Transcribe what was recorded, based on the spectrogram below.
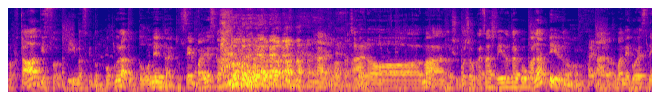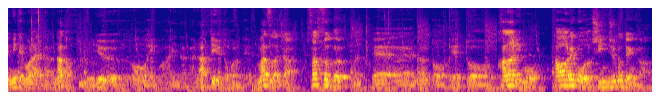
まあ、2アーティストって言いますけど僕らと同年代と先輩ですから。ね、はい、あのー、まああのご紹介させていただこうかなっていうのを、はい。あのまあ、猫 S で見てもらえたらなという思いもありながらっていうところで。まずはじゃあ早速、えーなんと,、えー、とかなりもうタワーレコード新宿店が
